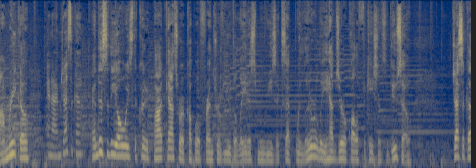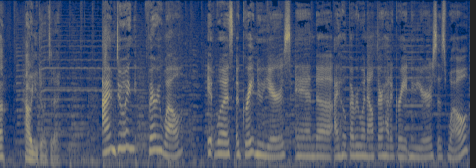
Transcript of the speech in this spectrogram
I'm Rico, And I'm Jessica. and this is the Always the Critic podcast where a couple of friends review the latest movies, except we literally have zero qualifications to do so. Jessica, how are you doing today? I'm doing very well. It was a great New Year's, and uh, I hope everyone out there had a great New Year's as well.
